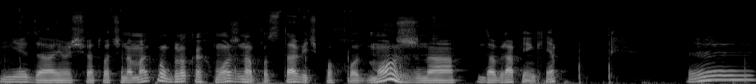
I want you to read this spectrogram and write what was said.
Nie dają światła. Czy na magma blokach można postawić pochod? Można. Dobra, pięknie. Yy,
